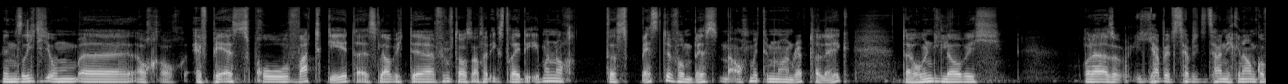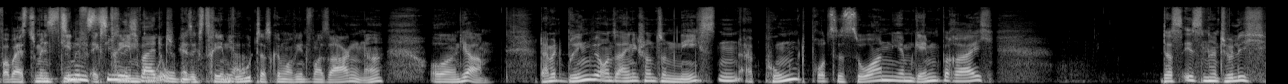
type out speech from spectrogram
Wenn es richtig um äh, auch, auch FPS pro Watt geht, da ist, glaube ich, der 5800 X3D immer noch das Beste vom Besten, auch mit dem neuen Raptor Lake. Da holen die, glaube ich, oder also ich habe jetzt hab die Zahl nicht genau im Kopf, aber er ist zumindest, ist zumindest extrem gut. Oben. Er ist extrem ja. gut, das können wir auf jeden Fall sagen. Ne? Und ja, damit bringen wir uns eigentlich schon zum nächsten äh, Punkt, Prozessoren hier im Gaming-Bereich. Das ist natürlich,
